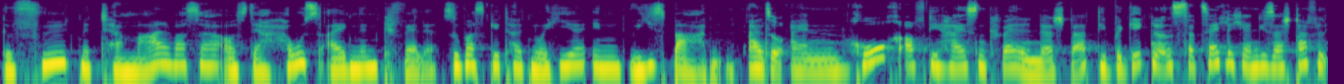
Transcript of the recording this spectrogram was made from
gefüllt mit Thermalwasser aus der hauseigenen Quelle. Sowas geht halt nur hier in Wiesbaden. Also ein Hoch auf die heißen Quellen der Stadt. Die begegnen uns tatsächlich an dieser Staffel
